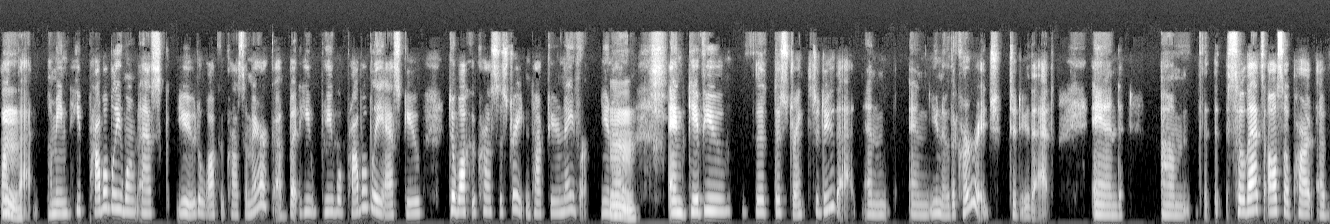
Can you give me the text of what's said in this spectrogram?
like mm. that. I mean, he probably won't ask you to walk across America, but he he will probably ask you to walk across the street and talk to your neighbor, you know, mm. and give you the the strength to do that and and you know the courage to do that. And um th- so that's also part of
